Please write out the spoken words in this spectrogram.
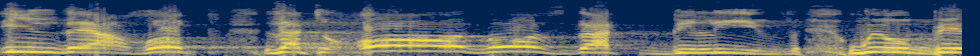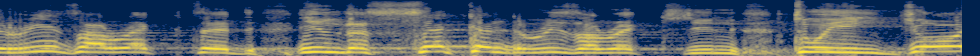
in their hope that all those that believe will be resurrected in the second resurrection to enjoy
